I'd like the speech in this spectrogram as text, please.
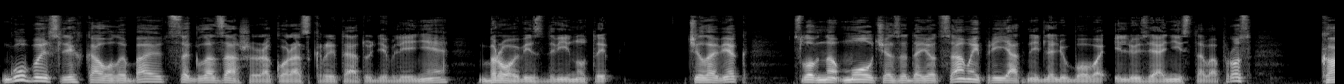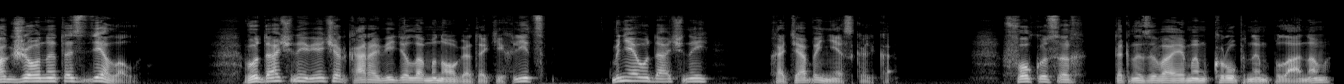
Губы слегка улыбаются, глаза широко раскрыты от удивления, брови сдвинуты. Человек словно молча задает самый приятный для любого иллюзиониста вопрос «Как же он это сделал?» В удачный вечер Кара видела много таких лиц, в неудачный хотя бы несколько. В фокусах, так называемым крупным планом,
